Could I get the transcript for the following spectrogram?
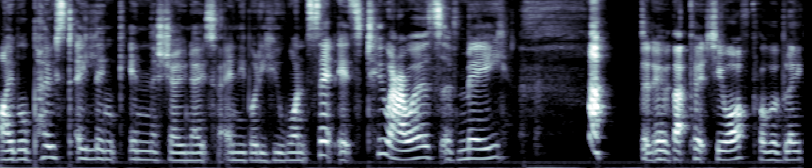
I will post a link in the show notes for anybody who wants it. It's two hours of me. Don't know if that puts you off, probably.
